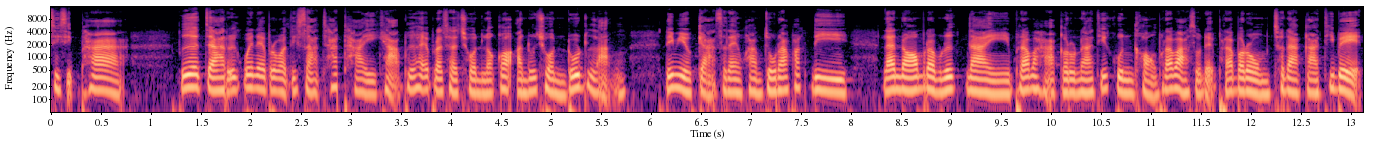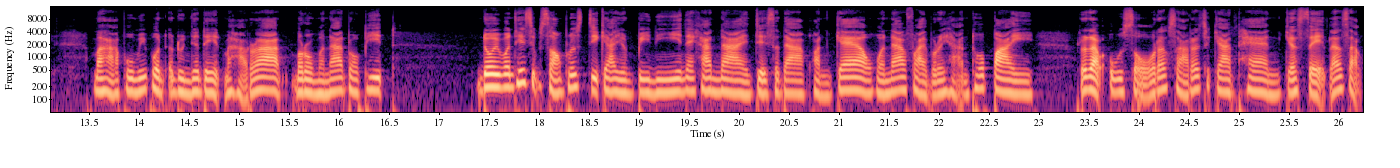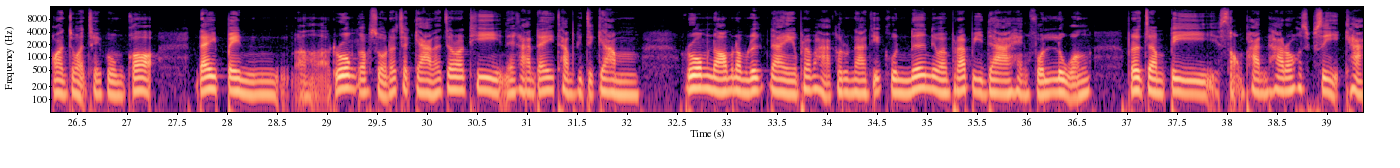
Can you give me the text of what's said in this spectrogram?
2545 เพื่อจะรึกไว้ในประวัติศาสตร์ชาติไทยค่ะ เพื่อให้ประชาชนแล้วก็อนุชนรุ่นหลัง ได้มีโอกาสแสดงความจงรักภักดี และน้อมรำลึกในพระมหากรุณาธิคุณของพระบาทสมเด็จพระบรมชนากาธิเบศรมหาภูมิพลอดุลยเดชมหาราช บรมนาถบพิตรโดยวันที่ 12 พฤศจิกายนปีนี้นะคะนายเจษดาขวัญแก้ว หัวหน้าฝ่ายบริหารทั่วไป ระดับอุโส รักษาราชการแทนเกษตรและสหกรณ์จังหวัดชัยภูมิก็ ได้เป็นร่วมกับส่วนราชการและเจ้าหน้าที่นะคะได้ทำกิจกรรม ร่วมน้อมรำลึกในพระมหากรุณาธิคุณเนื่องในวันพระบิดาแห่งฝนหลวง ประจำปี 2564 ค่ะ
